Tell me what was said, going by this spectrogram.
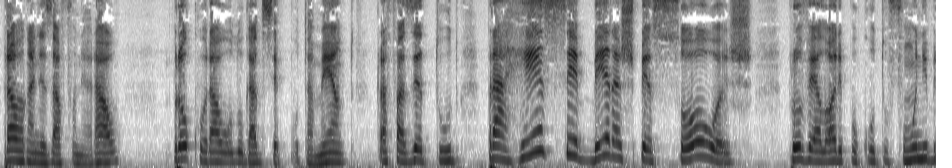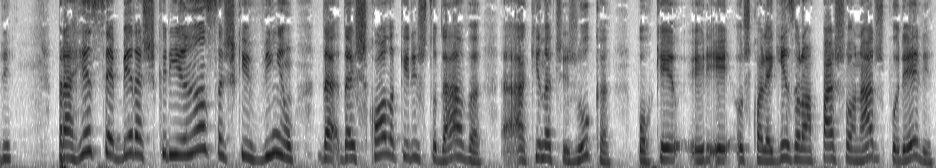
Para organizar funeral, procurar o lugar do sepultamento, para fazer tudo, para receber as pessoas para o velório e para o culto fúnebre, para receber as crianças que vinham da, da escola que ele estudava aqui na Tijuca, porque ele- ele- os coleguinhas eram apaixonados por ele.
